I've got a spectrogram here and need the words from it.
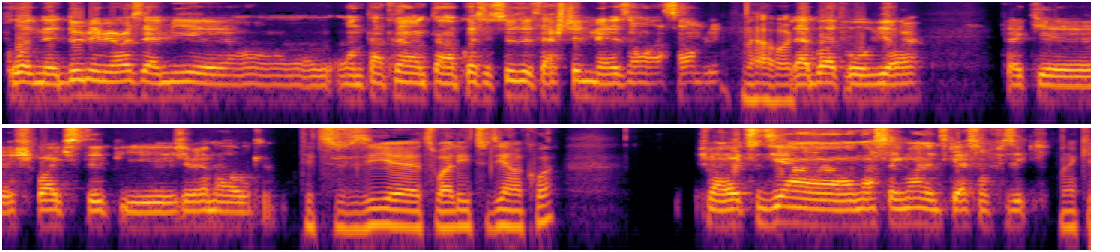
trois, deux de mes meilleurs amis. on, est en train, on est en processus de s'acheter une maison ensemble ah là-bas à Trois-Rivières. Fait que euh, je suis pas excité puis j'ai vraiment hâte. T'étudies, euh, tu vas aller étudier en quoi? Je vais étudier en, enseignement en éducation physique. OK.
